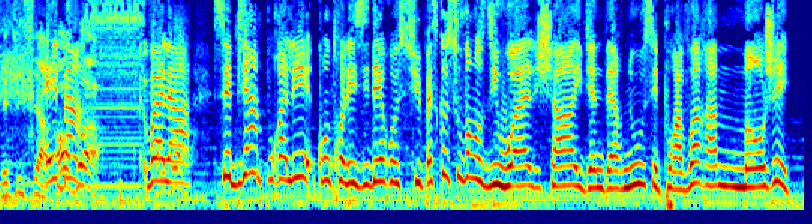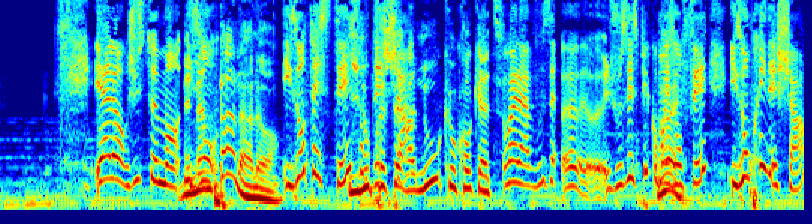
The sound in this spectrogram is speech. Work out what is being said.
Laetitia. Eh Au ben, revoir. Voilà, c'est bien pour aller contre les idées reçues. Parce que souvent on se dit, ouais, les chats, ils viennent vers nous, c'est pour avoir à manger. Et alors justement, Mais ils, même ont, pas là alors. ils ont testé Ils sur nous des préfèrent chats. à nous qu'aux croquettes. Voilà, vous, euh, je vous explique comment Ouais. ils ont fait. Ils ont pris des chats.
